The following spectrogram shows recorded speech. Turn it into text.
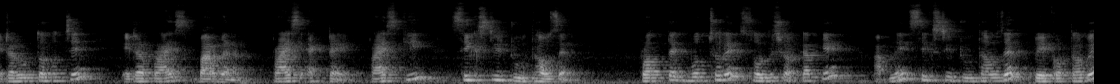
এটার উত্তর হচ্ছে, এটার প্রাইস বাড়বে না। প্রাইস একটাই। প্রাইস কি? সিক্সটি টু থাউজেন্ড প্রত্যেক বছরে সৌদি সরকারকে আপনি সিক্সটি টু থাউজেন্ড পে করতে হবে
